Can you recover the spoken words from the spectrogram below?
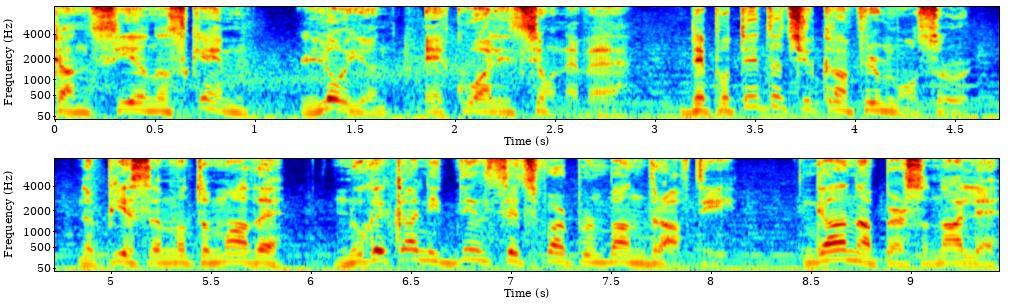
kanë sjellë në skemë lojën e koalicioneve. Deputetët që kanë firmosur, në pjesën më të madhe, nuk e kanë idenë se çfarë përmban drafti. Nga ana personale,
